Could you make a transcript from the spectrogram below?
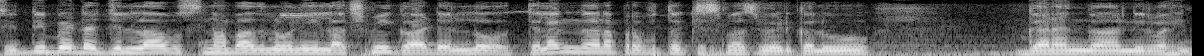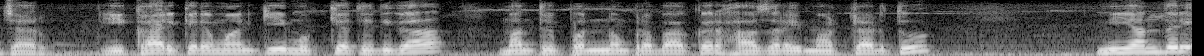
సిద్దిపేట జిల్లా ఉస్నాబాద్లోని లక్ష్మీ గార్డెన్లో తెలంగాణ ప్రభుత్వ క్రిస్మస్ వేడుకలు ఘనంగా నిర్వహించారు. ఈ కార్యక్రమానికి ముఖ్య అతిథిగా మంత్రి పొన్నం ప్రభాకర్ హాజరై మాట్లాడుతూ మీ అందరి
